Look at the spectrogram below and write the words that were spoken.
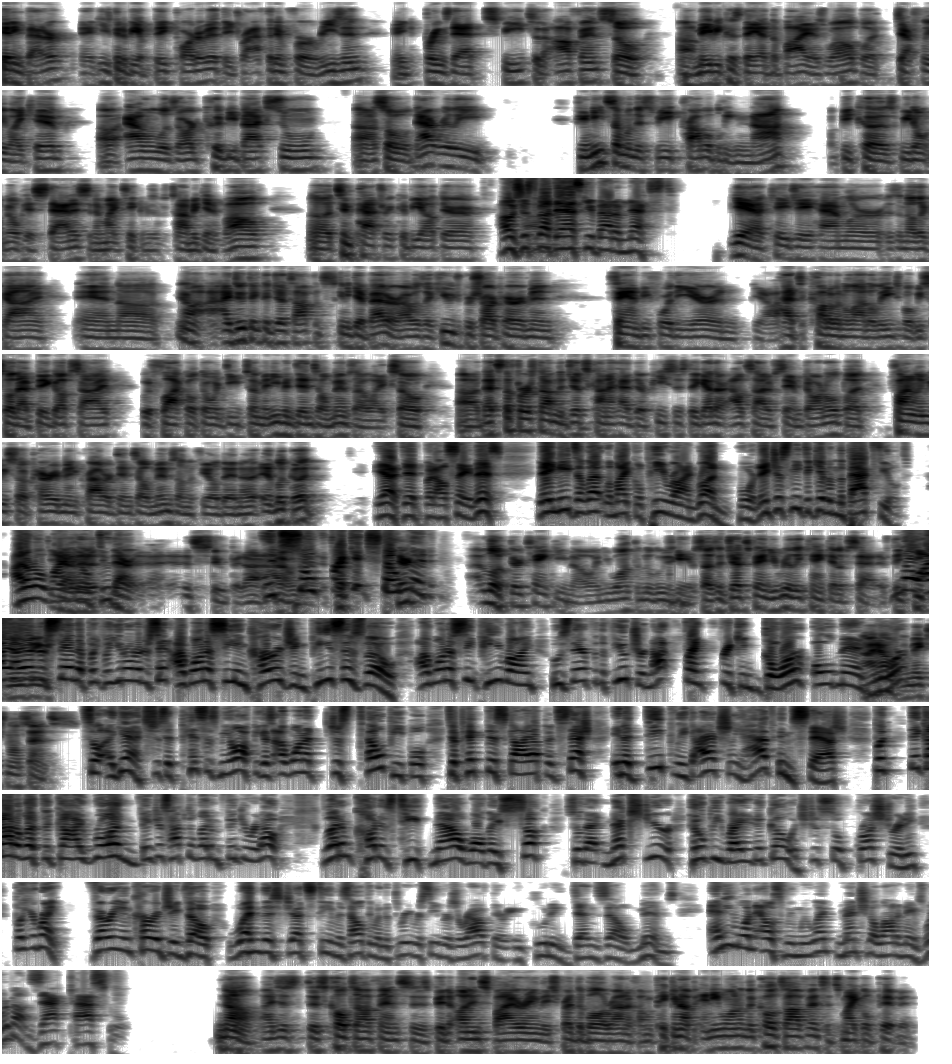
getting better, and he's going to be a big part of it. They drafted him for a reason, and he brings that speed to the offense. So uh, maybe because they had the buy as well, but definitely like him. Uh, Allen Lazard could be back soon. Uh, so that really, if you need someone this week, probably not because we don't know his status and it might take him some time to get involved. Uh, Tim Patrick could be out there. I was just about to uh, ask you about him next. Yeah, KJ Hamler is another guy. And, uh, you know, I, I, do think the Jets offense is going to get better. I was a huge Breshad Perriman fan before the year, and, you know, I had to cut him in a lot of leagues, but we saw that big upside with Flacco throwing deep to him, and even Denzel Mims I like. So uh, that's the first time the Jets kind of had their pieces together outside of Sam Darnold. But finally, we saw Perriman, Crowder, Denzel Mims on the field, and uh, it looked good. Yeah, it did. But I'll say this they need to let La'Mical Perine run more. They just need to give him the backfield. I don't know why yeah, they don't do that. It's stupid. I, it's so freaking stupid. Look, they're tanking though, and you want them to lose games. So as a Jets fan, you really can't get upset if they no, keep I, losing. I understand that, but but you don't understand. I want to see encouraging pieces though. I want to see Perine, who's there for the future, not Frank freaking Gore, old man. I know Gore. it makes no sense. So uh, yeah, it's just it pisses me off because I want to just tell people to pick this guy up and stash in a deep league. I actually have him stash, but they got to let the guy run. They just have to let him figure it out. Let him cut his teeth now while they suck so that next year he'll be ready to go. It's just so frustrating, but you're right. Very encouraging, though, when this Jets team is healthy, when the three receivers are out there, including Denzel Mims. Anyone else? I mean, we went, mentioned a lot of names. What about Zach Pascal? No, I just this Colts offense has been uninspiring. They spread the ball around. If I'm picking up anyone on the Colts offense, it's Michael Pittman.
